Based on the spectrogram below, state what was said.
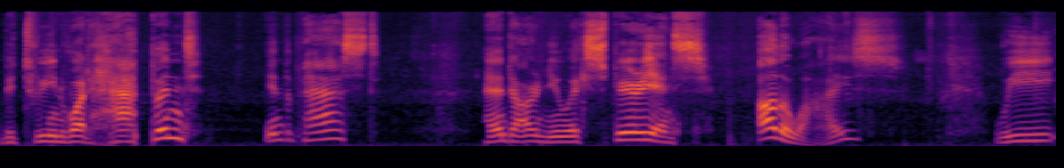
between what happened in the past and our new experience. Otherwise, we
